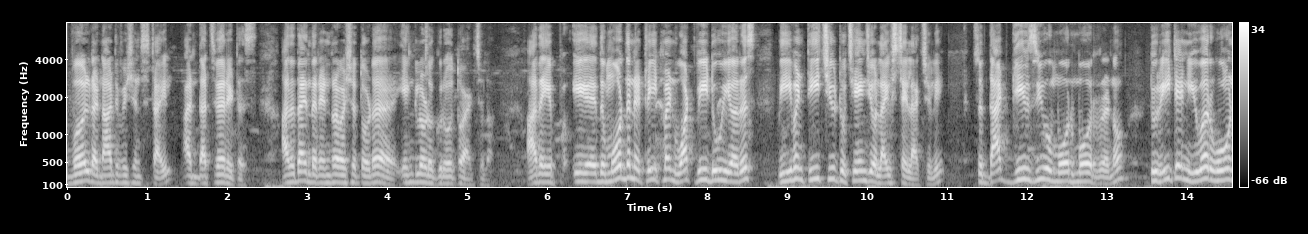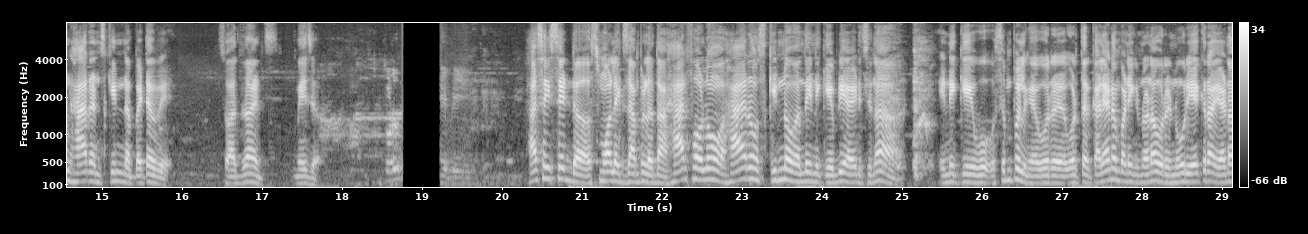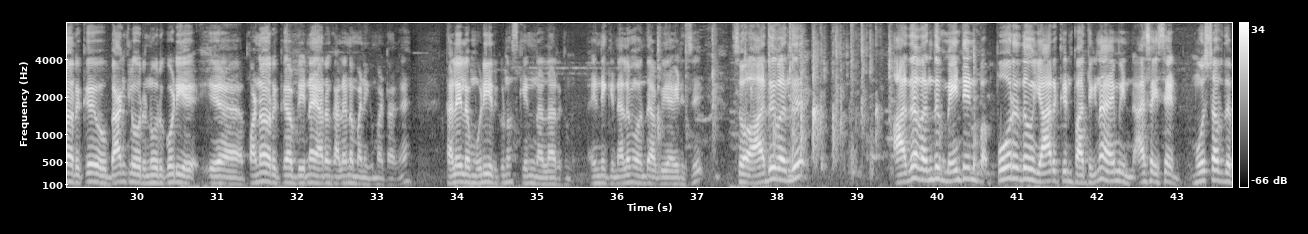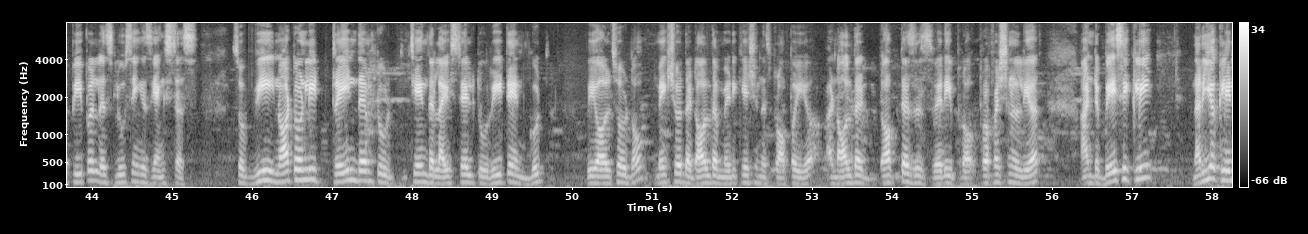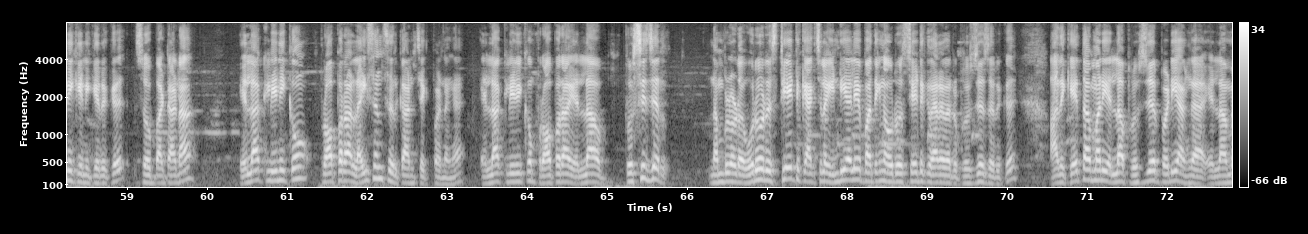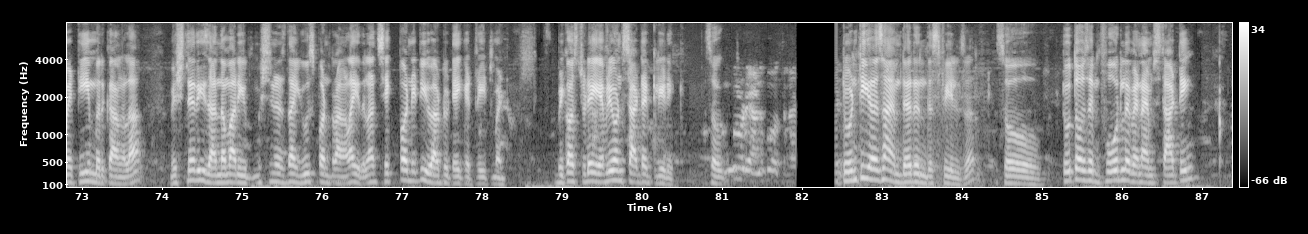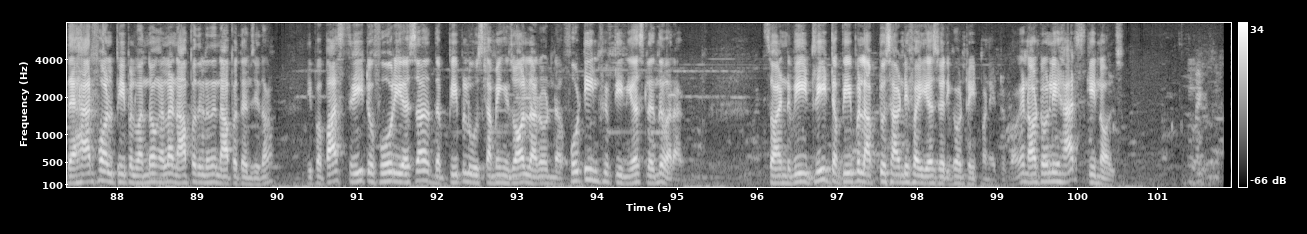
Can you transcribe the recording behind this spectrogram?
world and artificial style and that's where it is அதுதான் இந்த ரெண்டரை வருஷத்தோட எங்களோட க்ரோத்தும் ஆக்சுவலாக அதை எப் இது more than a treatment what we do here is we even teach you to change your life style actually so that gives you more more know to retain your own hair and skin a better way so அதுதான் it's major has I said small example தான் hair ஃபாலும் ஹேரும் ஸ்கின்னும் வந்து இன்னைக்கு எப்படி ஆயிடுச்சுன்னா இன்னைக்கு சிம்பிளுங்க. ஒரு ஒருத்தர் கல்யாணம் பண்ணிக்கணும்னா ஒரு நூறு ஏக்கரா இடம் இருக்குது பேங்க்கில் ஒரு நூறு கோடி பணம் இருக்குது அப்படின்னா யாரும் கல்யாணம் பண்ணிக்க மாட்டாங்க. தலையில் முடி இருக்கணும் ஸ்கின் நல்லா இருக்கணும். இன்னைக்கு நிலமை வந்து அப்படி ஆயிடுச்சு. ஸோ அது வந்து அதை வந்து மெயின்டைன் போகிறதும் யாருக்குன்னு பார்த்தீங்கன்னா I mean as I said most of the people is losing is youngsters so we not only train them to change the life style to retain good we also know make sure that all the medication is proper here and all the doctors is very pro- professional here. And basically நிறைய clinic இன்றைக்கி இருக்குது so but ஆனால் எல்லா கிளினிக்கும் ப்ராப்பராக licence இருக்கான்னு check பண்ணுங்கள் எல்லா கிளினிக்கும் ப்ராப்பராக எல்லா ப்ரொசீஜர் நம்மளோட ஒரு ஒரு ஸ்டேட்டுக்கு ஆக்சுவலாக இந்தியாவிலே பார்த்தீங்கன்னா ஒரு ஒரு ஸ்டேட்டுக்கு வேறு வேறு ப்ரொசீஜர்ஸ் இருக்குது அதுக்கேற்ற மாதிரி எல்லா ப்ரொசீஜர் படி அங்கே எல்லாமே டீம் இருக்காங்களா? மிஷினரிஸ் அந்த மாதிரி மிஷினரிஸ் தான் யூஸ் பண்ணுறாங்களா இதெல்லாம் செக் பண்ணிவிட்டு you have to take a treatment because today everyone started clinic so உங்களுடைய அனுபவத்துல 20 years I'm there in this field, sir. So 2004 when I'm starting, starting the hair fall வந்தவங்க எல்லாம் நாற்பதுலேருந்து நாற்பத்தஞ்சு தான். இப்போ பாஸ்ட் த்ரீ டு ஃபோர் இயர்ஸாக the people who's coming is all around fourteen fifteen இயர்ஸ்லேருந்து வராங்க. So and we treat the people up to seventy five years வரைக்கும் treat பண்ணிட்டு இருப்பாங்க. Not only hair skin also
